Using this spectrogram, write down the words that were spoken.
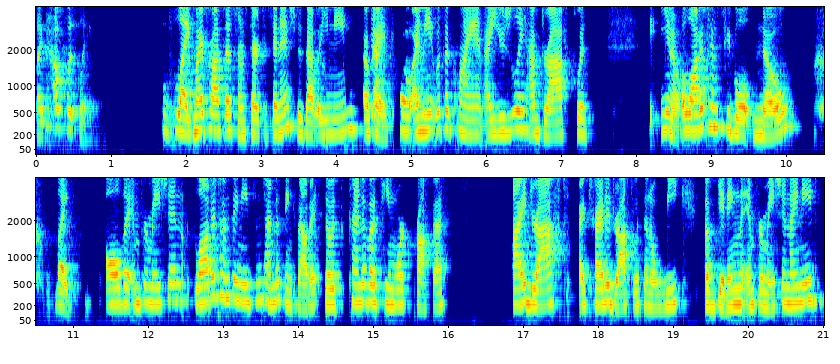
Like how quickly? Like my process from start to finish. Is that what you mean? Okay. Yeah. So I meet with a client. I usually have drafts with, you know, a lot of times people know like all the information. A lot of times they need some time to think about it. So it's kind of a teamwork process. I draft, I try to draft within a week of getting the information I need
